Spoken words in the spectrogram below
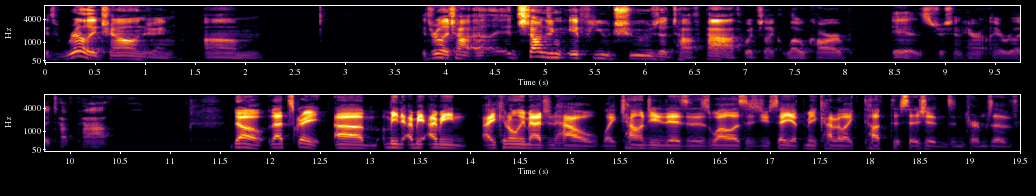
it's really challenging. Um, it's really uh, it's challenging if you choose a tough path, which like low carb is just inherently a really tough path. No, that's great. Um, I mean, I mean, I mean, I can only imagine how like challenging it is, as well as as you say, you have to make kind of like tough decisions in terms of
